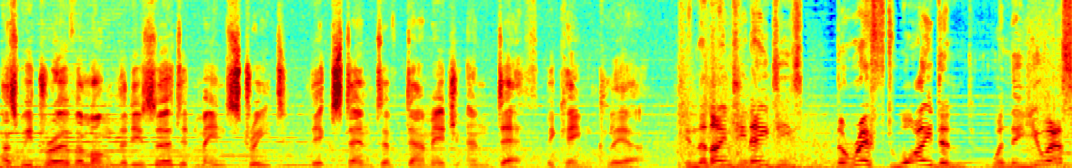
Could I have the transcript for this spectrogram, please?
As we drove along the deserted main street, the extent of damage and death became clear. In the 1980s, the rift widened when the US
